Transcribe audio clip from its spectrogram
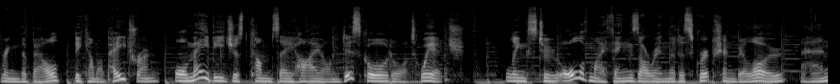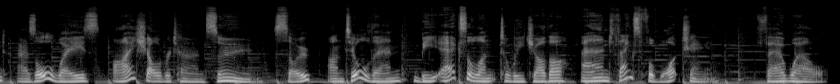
ring the bell, become a patron, or maybe just come say hi on Discord or Twitch. Links to all of my things are in the description below, and as always, I shall return soon. So, until then, be excellent to each other, and thanks for watching. Farewell.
